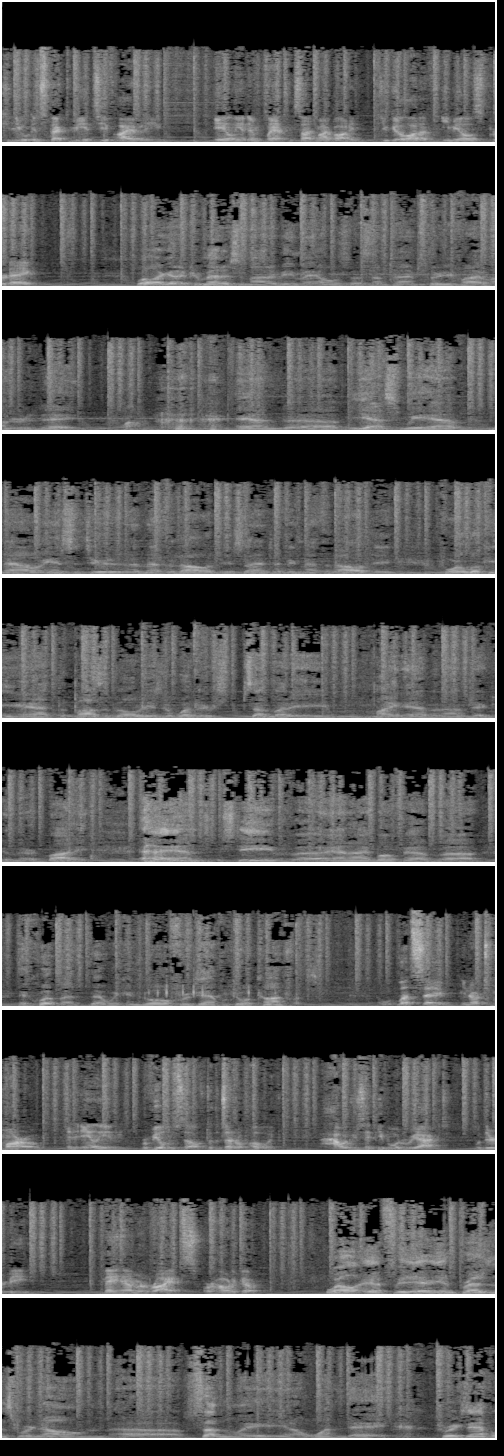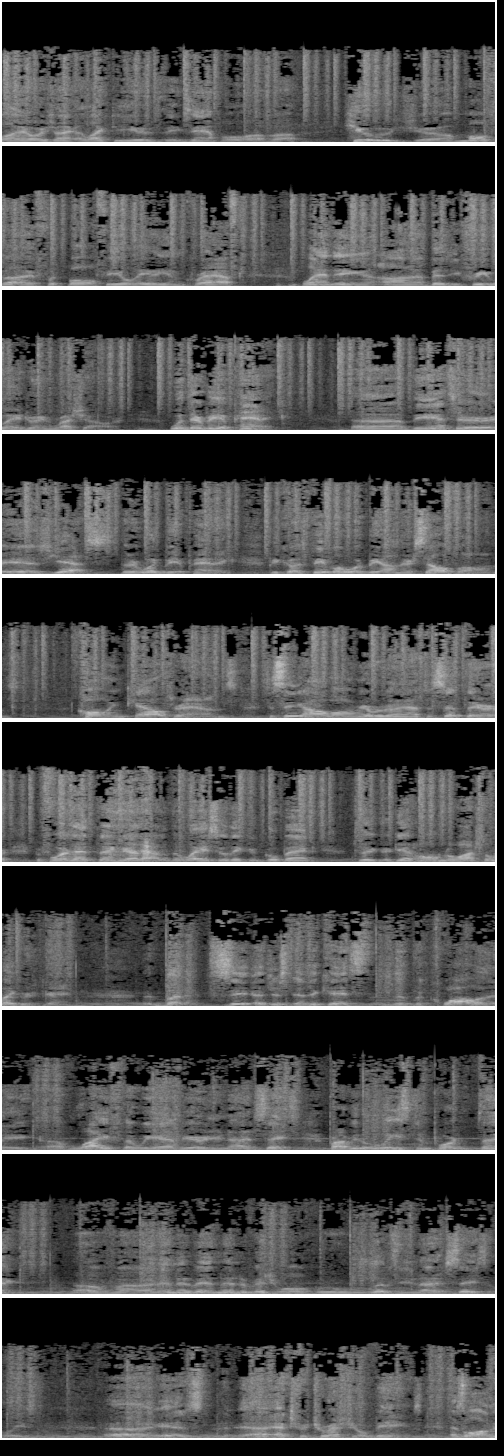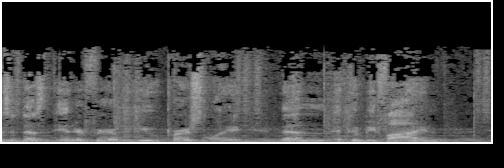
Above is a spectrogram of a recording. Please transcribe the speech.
can you inspect me and see if I have any alien implants inside my body? Do you get a lot of emails per day? Well, I get a tremendous amount of emails, so sometimes 3,500 a day. Wow. And uh, yes, we have now instituted a methodology, a scientific methodology for looking at the possibilities of whether somebody might have an object in their body. And Steve uh, and I both have uh, equipment that we can go, for example, to a conference. Let's say, you know, tomorrow an alien revealed himself to the general public. How would you say people would react? Would there be mayhem and riots, or how would it go? Well, if the alien presence were known uh, suddenly, you know, one day, for example, I always I like to use the example of a huge uh, multi-football field alien craft landing on a busy freeway during rush hour. Would there be a panic? Uh, the answer is yes, there would be a panic because people would be on their cell phones calling Caltrans to see how long they were going to have to sit there before that thing got out of the way so they could go back to get home to watch the Lakers game. But see, it just indicates the, the quality of life that we have here in the United States. Probably the least important thing of uh, an, an individual who lives in the United States, at least, uh, is uh, extraterrestrial beings. As long as it doesn't interfere with you personally, then it could be fine,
